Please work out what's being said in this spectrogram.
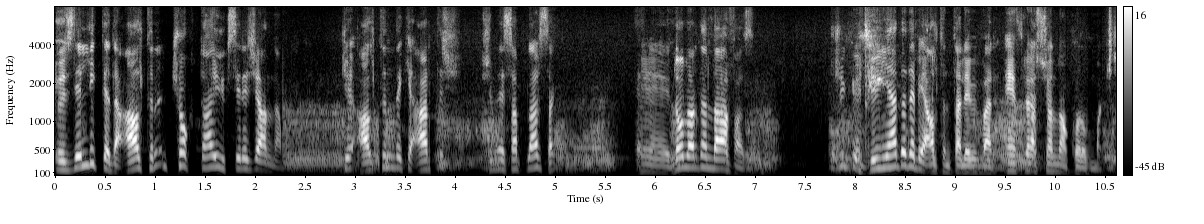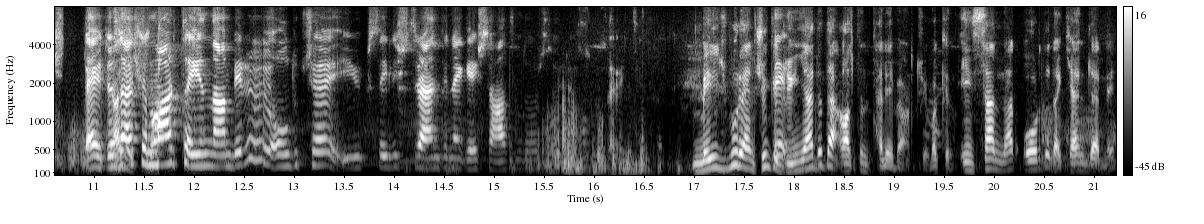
özellikle de altının çok daha yükseleceği anlamında. Ki altındaki artış şimdi hesaplarsak e, dolardan daha fazla. Çünkü dünyada da bir altın talebi var enflasyondan korunmak için. Evet yani özellikle an, Mart ayından beri oldukça yükseliş trendine geçti altın doğru söylüyorsunuz evet. Mecburen çünkü evet. dünyada da altın talebi artıyor. Bakın insanlar orada da kendilerini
